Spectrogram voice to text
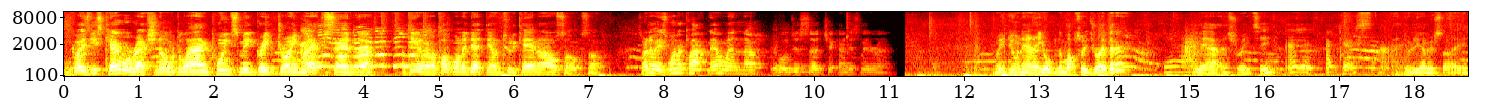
and guys, these caribou racks, you know, with the long points make great drying racks. And uh, I think I'm going to put one of that down to the cabin also. So, so anyways, one o'clock now, and uh, we'll just uh, check on this later on. What are you doing, Anna? You open them up so they dry better? Yeah. Yeah, that's right. See, On the other side. and do the other side.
